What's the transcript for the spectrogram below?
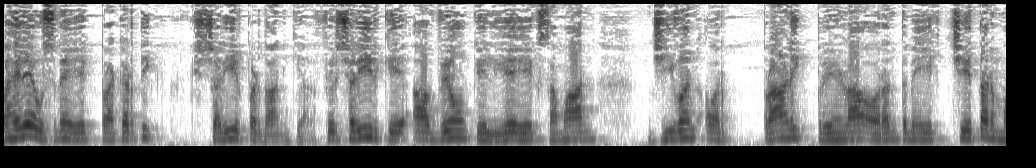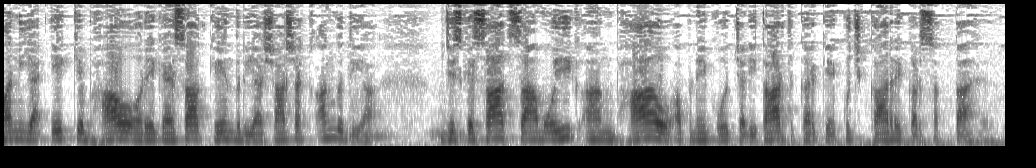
पहले उसने एक प्राकृतिक शरीर प्रदान किया। फिर शरीर के अवयवों के लिए एक समान जीवन और प्राणिक प्रेरणा और अंत में एक चेतन मन या एक के भाव और एक ऐसा केंद्र या शासक अंग दिया, जिसके साथ सामूहिक अहंग भाव अपने को चरितार्थ करके कुछ कार्य कर सकता है।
